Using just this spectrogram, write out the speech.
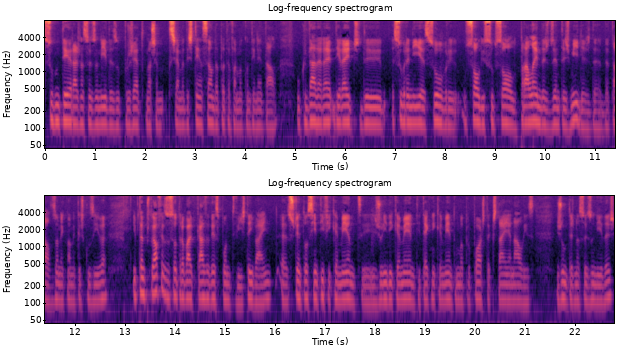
submeter às Nações Unidas o projeto que, nós que se chama de extensão da plataforma continental, o que dá direitos de soberania sobre o solo e o subsolo para além das 200 milhas da, da tal zona económica exclusiva. E, portanto, Portugal fez o seu trabalho de casa desse ponto de vista e bem, eh, sustentou cientificamente, juridicamente e tecnicamente uma proposta que está em análise junto das Nações Unidas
